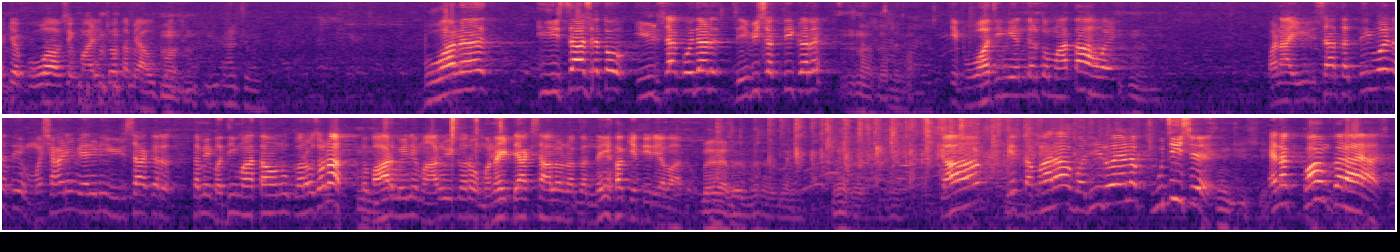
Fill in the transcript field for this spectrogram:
કે ભૂવા આવશે મારી ચો તમે આવું કહો ભૂવાને ઈર્ષા છે તો ઈર્ષા કોઈ દાડ દેવી શક્તિ કરે? એ ભુવાજીની અંદર તો માતા હોય. પણ આ ઈર્ષા થતી હોય ને તે મશાણી મેરીની ઈર્ષા કરે. તમે બધી માતાઓનું કરો છો ને તો બાર મહિને મારું કરો મને ટેક્સ આલો નકર નહીં હકેતી રહેવા દો. બરાબર બરાબર બરાબર કામ કે તમારા વડીલો એને પૂજી છે. એને છે. એના કામ કરાયા છે.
